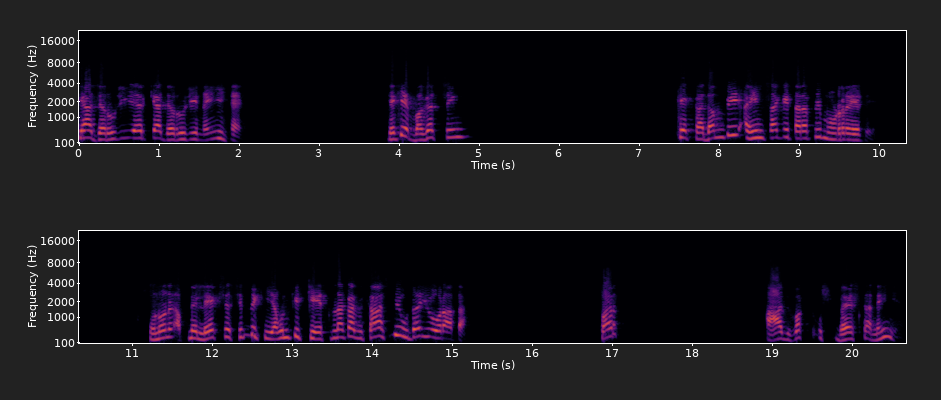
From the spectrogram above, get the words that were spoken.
क्या ज़रूरी है क्या ज़रूरी नहीं है। देखिए, भगत सिंह के कदम भी अहिंसा की तरफ़ ही मुड़ रहे थे। उन्होंने अपने लेख से सिद्ध किया, उनकी चेतना का विकास भी उधर ही हो रहा था। पर आज वक्त उस बहस का नहीं है।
